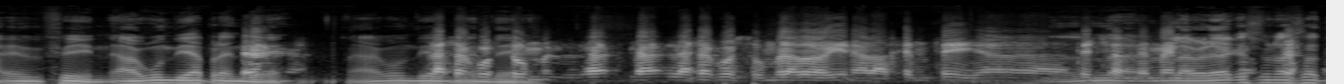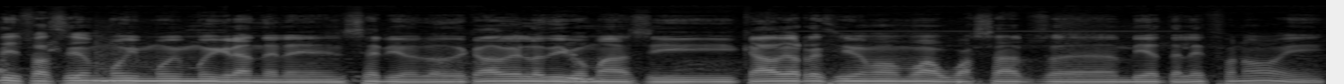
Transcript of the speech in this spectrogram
en fin, algún día aprenderé. Algún día aprenderé. Las has acostumbrado bien a la gente ya la, la, verdad que es una satisfacción muy, muy, muy grande, en serio. Lo de cada vez lo digo más y cada vez recibimos más WhatsApps eh, vía teléfono y,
